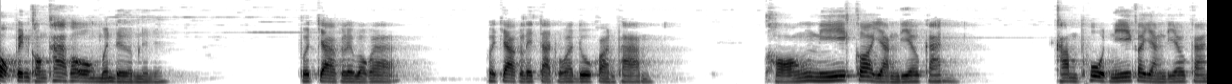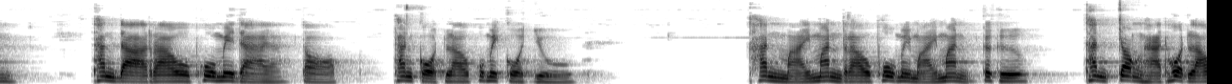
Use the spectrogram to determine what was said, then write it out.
ตกเป็นของข้าพระองค์เหมือนเดิมเนี่ยพระเจ้าก็เลยบอกว่า พระเจ้าก็เลยตัดว่าดูก่อนพามของนี้ก็อย่างเดียวกันคำพูดนี้ก็อย่างเดียวกัน ท่านด่าเราผู้ไม่ด่าตอบ ท่านโกรธเราผู้ไม่โกรธอยู่ ท่านหมายมั่นเราผู้ไม่หมายมั่นก็คือ ท่านจ้องหาโทษเรา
